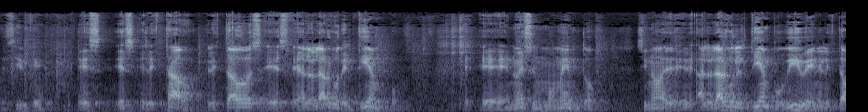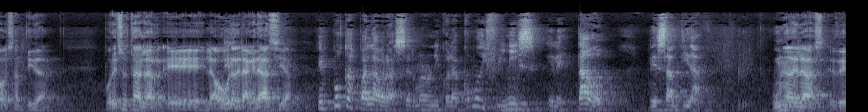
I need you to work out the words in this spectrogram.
decir que es, es el Estado. El Estado es, es, eh, a lo largo del tiempo, Eh, no es un momento, sino a lo largo del tiempo vive en el estado de santidad. Por eso está la, eh, la obra de la gracia. En pocas palabras, hermano Nicolás, ¿cómo definís el estado de santidad? Una de las de,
